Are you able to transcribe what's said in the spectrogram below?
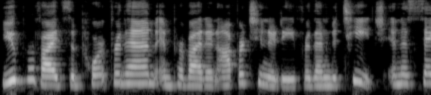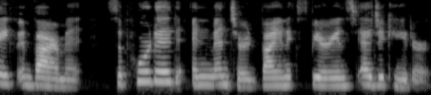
You provide support for them and provide an opportunity for them to teach in a safe environment supported and mentored by an experienced educator.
